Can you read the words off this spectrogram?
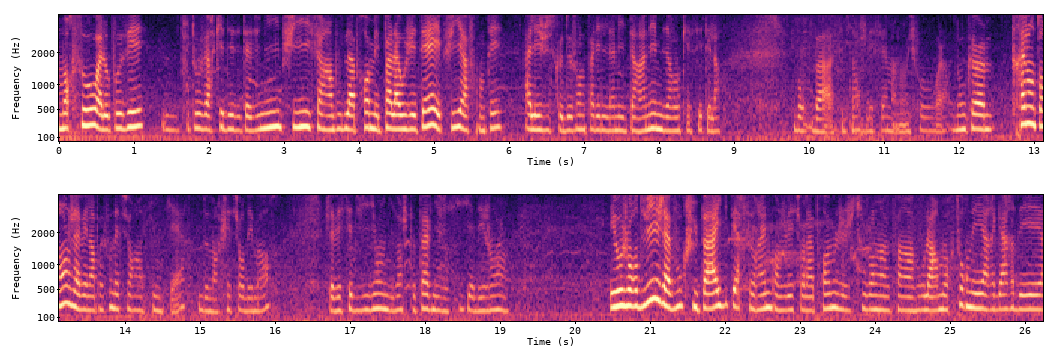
morceau à l'opposé, plutôt vers quai des États-Unis, puis faire un bout de la prom mais pas là où j'étais, et puis affronter, aller jusque devant le palais de la Méditerranée et me dire ok c'était là. Bon bah c'est bien, je l'ai fait maintenant, il faut voilà. Donc euh, très longtemps j'avais l'impression d'être sur un cimetière, de marcher sur des morts. J'avais cette vision en me disant je peux pas venir ici, il y a des gens. Et aujourd'hui, j'avoue que je suis pas hyper sereine quand je vais sur la prom. J'ai toujours enfin, vouloir me retourner, à regarder.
